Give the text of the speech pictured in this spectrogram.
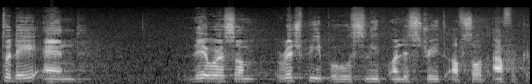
today and there were some rich people who sleep on the street of South Africa.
